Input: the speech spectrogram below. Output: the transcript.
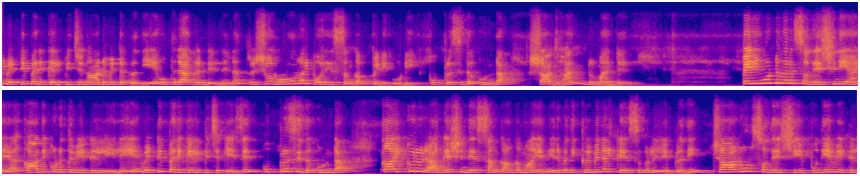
വെട്ടിപ്പരിക്കേൽപ്പിച്ച് നാടുവിട്ട പ്രതിയെ ഉത്തരാഖണ്ഡിൽ നിന്ന് തൃശൂർ റൂറൽ പോലീസ് സംഘം പിടികൂടി. കുപ്രസിദ്ധ ഗുണ്ട ഷാജഹാൻ റിമാൻഡിൽ. പെരിങ്ങോട്ടുകര സ്വദേശിനിയായ കാതിക്കുടത്ത് വീട്ടിൽ ലീലയെ വെട്ടിപ്പരിക്കേൽപ്പിച്ച കേസിൽ കുപ്രസിദ്ധ ഗുണ്ട കായ്ക്കുരു രാകേഷിന്റെ സംഘാംഗമായ നിരവധി ക്രിമിനൽ കേസുകളിലെ പ്രതി ചാഴൂർ സ്വദേശി പുതിയ വീട്ടിൽ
